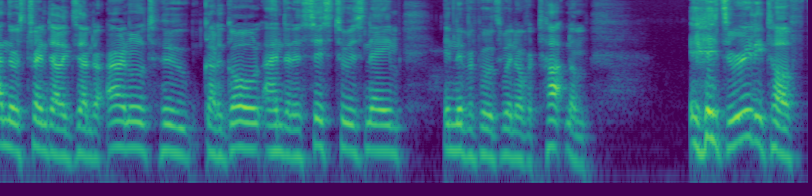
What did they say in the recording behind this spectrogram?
And there was Trent Alexander Arnold, who got a goal and an assist to his name in Liverpool's win over Tottenham. It's really tough,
